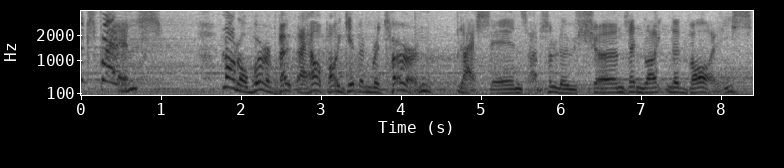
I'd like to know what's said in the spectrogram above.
Expense? Not a word about the help I give in return. Blessings, absolutions, enlightened advice.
